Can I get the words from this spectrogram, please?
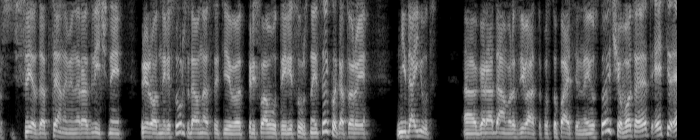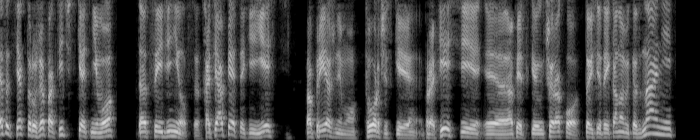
вслед за ценами на различные природные ресурсы, да, у нас эти вот пресловутые ресурсные циклы, которые не дают городам развиваться поступательно и устойчиво, вот эти, этот сектор уже фактически от него отсоединился. Хотя, опять-таки, есть по-прежнему творческие профессии, э, опять-таки, широко. То есть это экономика знаний,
